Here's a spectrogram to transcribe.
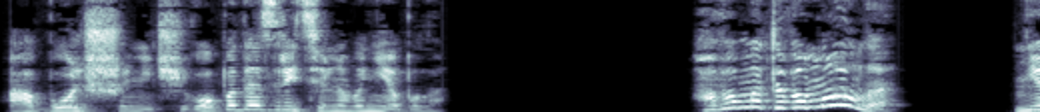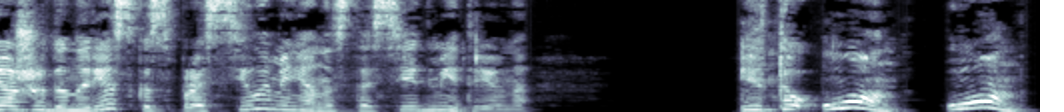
А больше ничего подозрительного не было? — А вам этого мало? — неожиданно резко спросила меня Анастасия Дмитриевна. — Это он! Он!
